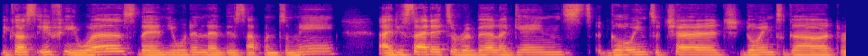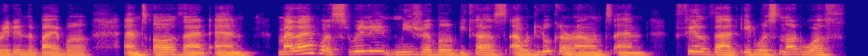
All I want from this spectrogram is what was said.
because if He was, then He wouldn't let this happen to me. I decided to rebel against going to church, going to God, reading the Bible, and all that. And my life was really miserable because I would look around and feel that it was not worth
